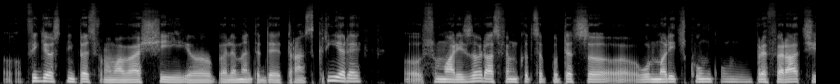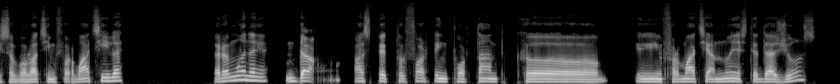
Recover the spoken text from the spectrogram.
uh, video snippets, vom avea și uh, elemente de transcriere, sumarizări, astfel încât să puteți să urmăriți cum, cum preferați și să vă luați informațiile. Rămâne, da, aspectul foarte important că informația nu este de ajuns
